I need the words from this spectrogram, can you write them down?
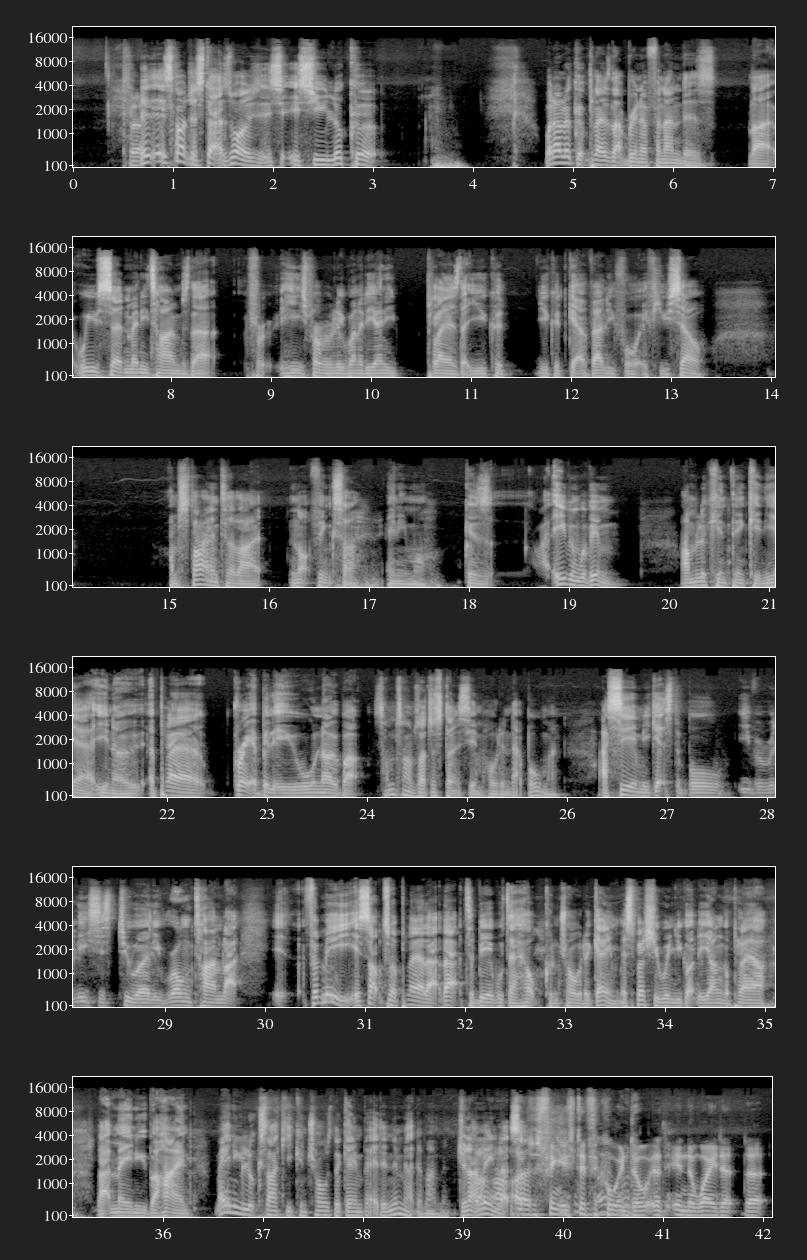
It- It's not just that as well. It's, it's you look at when I look at players like Bruno Fernandes. Like we've said many times that for, he's probably one of the only players that you could you could get a value for if you sell. I'm starting to like not think so anymore because even with him, I'm looking thinking, yeah, you know, a player great ability, we all know, but sometimes I just don't see him holding that ball, man. I see him, he gets the ball, either releases too early, wrong time. Like it, for me, it's up to a player like that to be able to help control the game, especially when you got the younger player like Mainoo behind. Mainoo looks like he controls the game better than him at the moment. Do you know what I mean? Like, I, so, I just think it's difficult in the, in the way that, that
